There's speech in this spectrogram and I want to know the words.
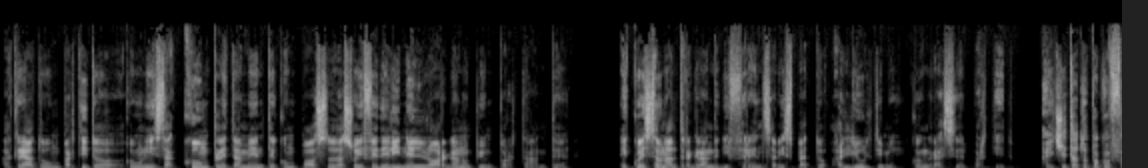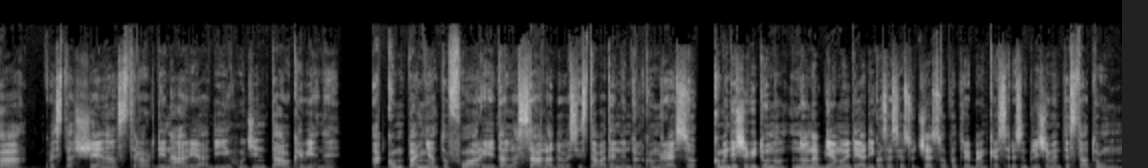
ha creato un partito comunista completamente composto da suoi fedeli nell'organo più importante. E questa è un'altra grande differenza rispetto agli ultimi congressi del partito. Hai citato poco fa questa scena straordinaria di Hu Jintao che viene accompagnato fuori dalla sala dove si stava tenendo il congresso. Come dicevi tu, non, non abbiamo idea di cosa sia successo, potrebbe anche essere semplicemente stato un,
